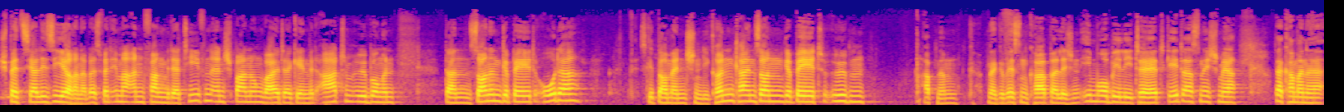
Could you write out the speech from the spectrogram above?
spezialisieren. Aber es wird immer anfangen mit der tiefen Entspannung, weitergehen mit Atemübungen, dann Sonnengebet oder es gibt auch Menschen, die können kein Sonnengebet üben. Ab, einem, ab einer gewissen körperlichen Immobilität geht das nicht mehr. Da kann man eine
